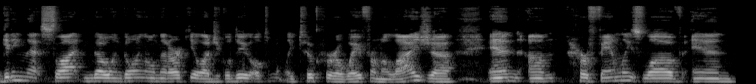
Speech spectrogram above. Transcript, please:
getting that slot though and going on that archaeological dig ultimately took her away from Elijah and um, her family's love and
